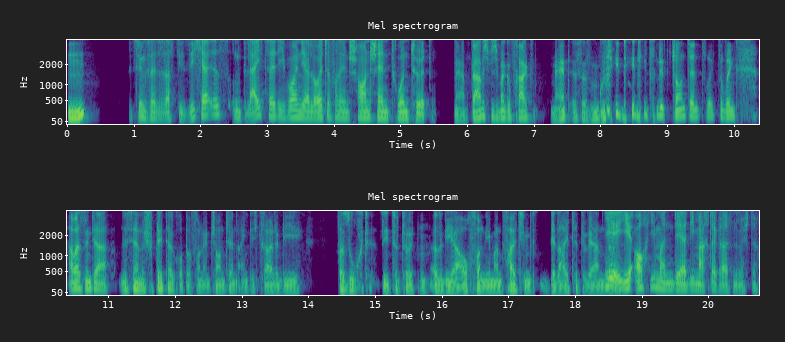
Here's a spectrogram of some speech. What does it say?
Mhm. Beziehungsweise, dass die sicher ist. Und gleichzeitig wollen ja Leute von den Seanchan Tuon töten. Ja, da habe ich mich immer gefragt, Matt, ist das eine gute Idee, die zu den Seanchan zurückzubringen? Aber es sind ja, das ist ja eine Splittergruppe von den Seanchan eigentlich gerade, die versucht, sie zu töten. Also die ja auch von jemand Falschem geleitet werden. Ja, je, auch jemand, der die Macht ergreifen möchte.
